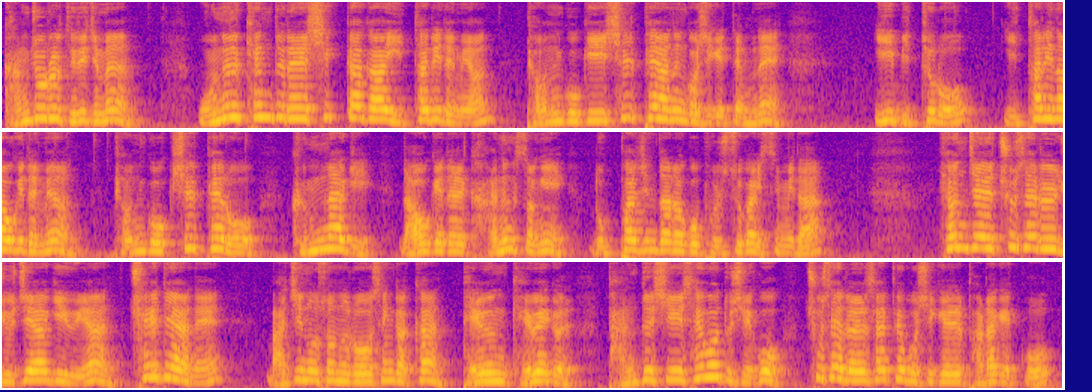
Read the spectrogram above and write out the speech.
강조를 드리지만 오늘 캔들의 시가가 이탈이 되면 변곡이 실패하는 것이기 때문에 이 밑으로 이탈이 나오게 되면 변곡 실패로 급락이 나오게 될 가능성이 높아진다라고 볼 수가 있습니다. 현재 추세를 유지하기 위한 최대한의 마지노선으로 생각한 대응 계획을 반드시 세워두시고 추세를 살펴보시길 바라겠고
